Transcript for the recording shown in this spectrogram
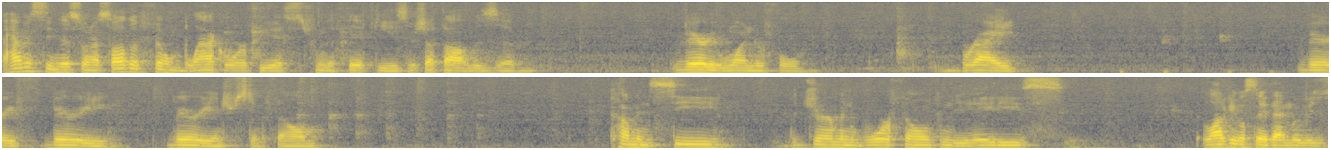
I haven't seen this one. I saw the film Black Orpheus from the 50s, which I thought was a very wonderful, bright, very, very, very interesting film. Come and See, the German war film from the 80s. A lot of people say that movie's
